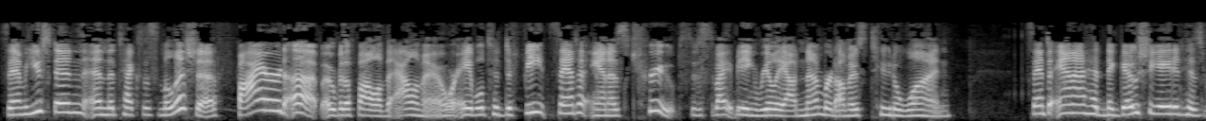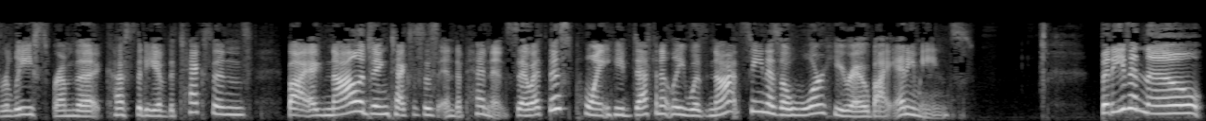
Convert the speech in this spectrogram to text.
Sam Houston and the Texas militia, fired up over the fall of the Alamo, were able to defeat Santa Anna's troops despite being really outnumbered almost two to one. Santa Anna had negotiated his release from the custody of the Texans by acknowledging Texas's independence. So at this point, he definitely was not seen as a war hero by any means. But even though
